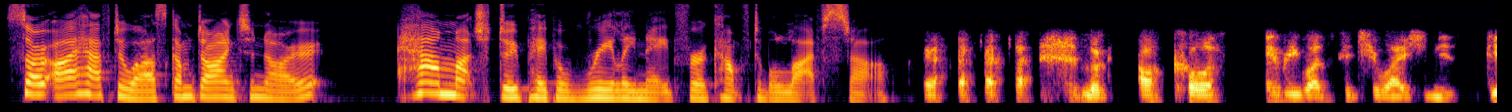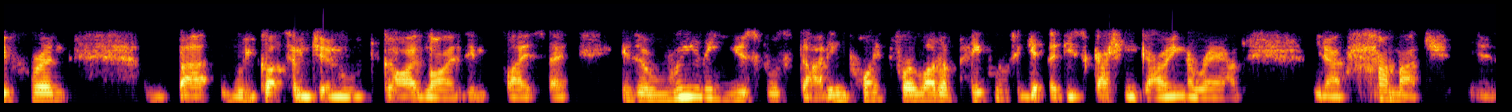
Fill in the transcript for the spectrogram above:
So, I have to ask, I'm dying to know, how much do people really need for a comfortable lifestyle? Look, of course, everyone's situation is different, but we've got some general guidelines in place that is a really useful starting point for a lot of people to get the discussion going around, you know, how much is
